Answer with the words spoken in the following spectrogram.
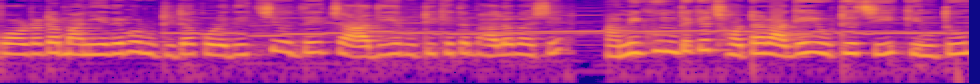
পরোটাটা বানিয়ে দেবো, রুটিটা করে দিচ্ছি। ওদের চা দিয়ে রুটি খেতে ভালোবাসে। আমি ঘুম থেকে ছটার আগেই উঠেছি কিন্তু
